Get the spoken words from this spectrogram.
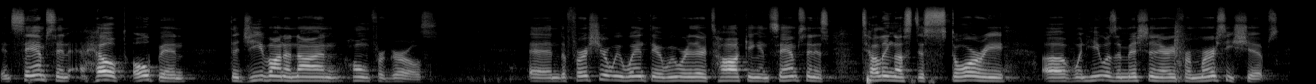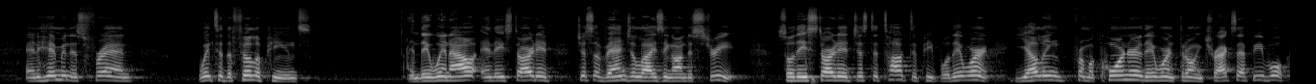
And Samson helped open the Jivan Anand Home for Girls. And the first year we went there, we were there talking, and Samson is telling us this story of when he was a missionary for Mercy Ships, and him and his friend went to the Philippines, and they went out and they started just evangelizing on the street. So they started just to talk to people. They weren't yelling from a corner, they weren't throwing tracks at people.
